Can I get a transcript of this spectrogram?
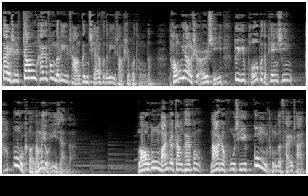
但是张开凤的立场跟前夫的立场是不同的。同样是儿媳，对于婆婆的偏心，她不可能没有意见的。老公瞒着张开凤，拿着夫妻共同的财产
